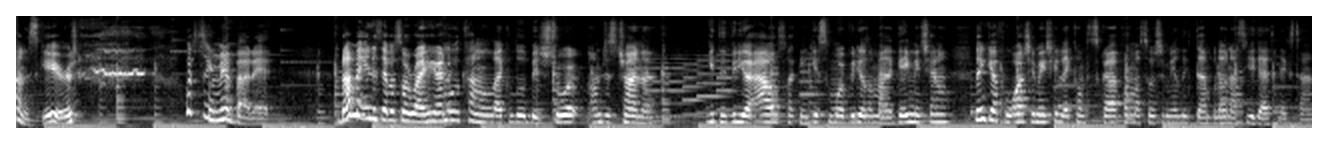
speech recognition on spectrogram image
kind of scared. what you meant by that? But I'm gonna end this episode right here. I know it's kind of like a little bit short. I'm just trying to get the video out so I can get some more videos on my gaming channel. Thank y'all for watching. Make sure you like, comment, subscribe, follow my social media links down below, and I'll see you guys next time.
